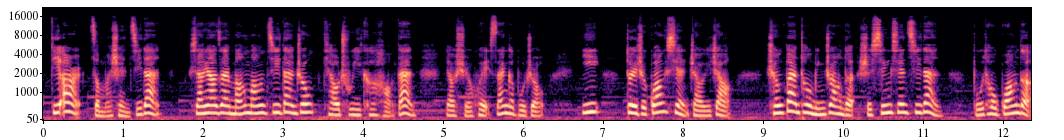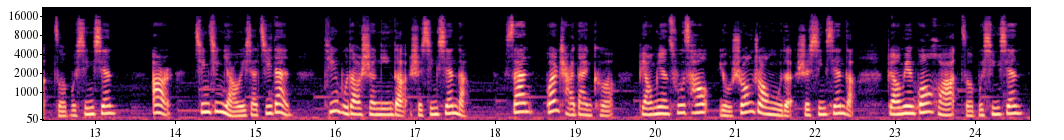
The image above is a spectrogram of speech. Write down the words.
第二，怎么选鸡蛋？想要在茫茫鸡蛋中挑出一颗好蛋，要学会三个步骤：一，对着光线照一照，呈半透明状的是新鲜鸡蛋。不透光的则不新鲜。二，轻轻摇一下鸡蛋，听不到声音的是新鲜的。三，观察蛋壳，表面粗糙有霜状物的是新鲜的，表面光滑则不新鲜。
